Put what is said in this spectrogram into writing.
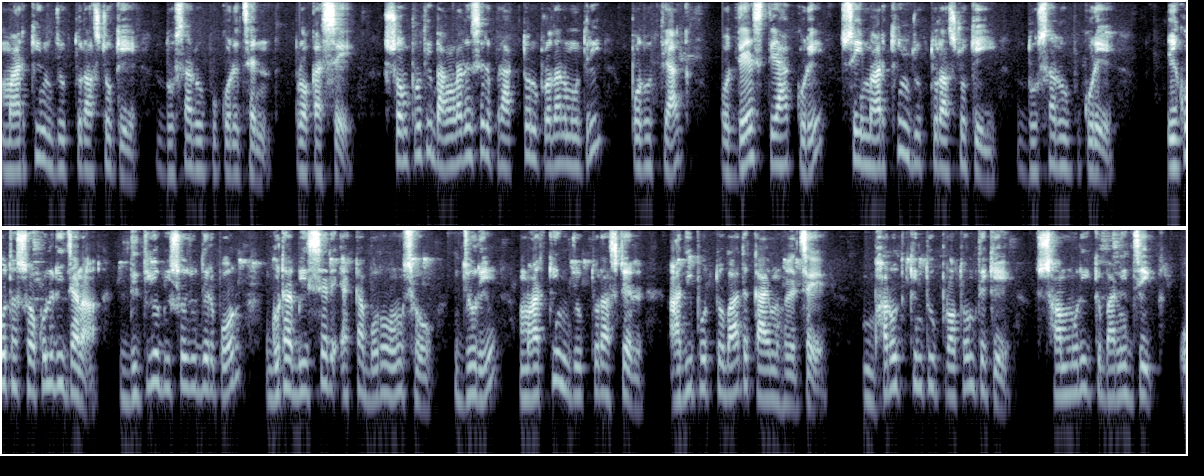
মার্কিন যুক্তরাষ্ট্রকে দোষারোপ করেছেন প্রকাশ্যে। সম্প্রতি বাংলাদেশের প্রাক্তন প্রধানমন্ত্রী পদত্যাগ ও দেশ ত্যাগ করে সেই মার্কিন যুক্তরাষ্ট্রকেই দোষারোপ করে একথা সকলেরই জানা। দ্বিতীয় বিশ্বযুদ্ধের পর গোটা বিশ্বের একটা বড় অংশ জুড়ে মার্কিন যুক্তরাষ্ট্রের আধিপত্যবাদ কায়েম হয়েছে। ভারত কিন্তু প্রথম থেকে সামরিক, বাণিজ্যিক ও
